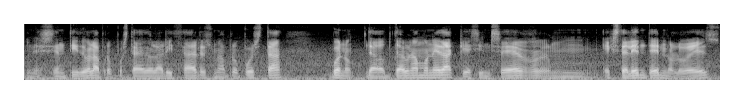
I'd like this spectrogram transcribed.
Y en ese sentido la propuesta de dolarizar es una propuesta bueno, de adoptar una moneda que sin ser mm, excelente, no lo es,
